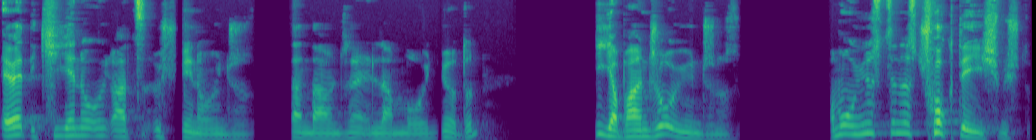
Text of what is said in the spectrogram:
evet iki yeni oyun, üç yeni oyuncunuz. Sen daha önceden Elham'la oynuyordun. İki yabancı oyuncunuz. Ama oyun stiliniz çok değişmişti.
